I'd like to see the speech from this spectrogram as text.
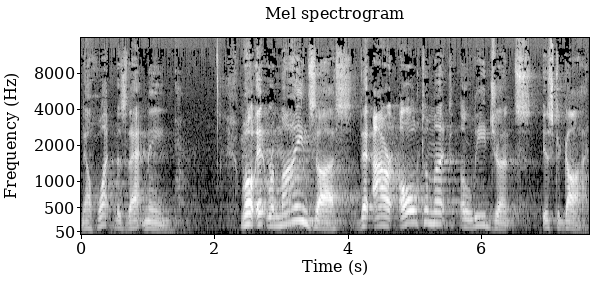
Now, what does that mean? Well, it reminds us that our ultimate allegiance is to God.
